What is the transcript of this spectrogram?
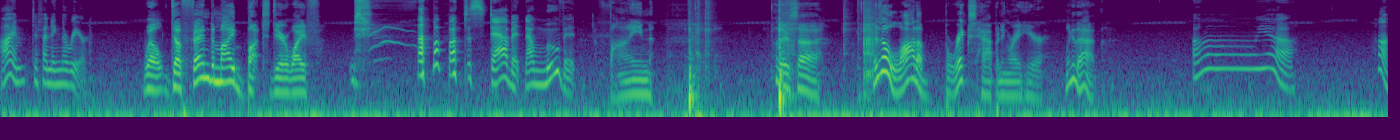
I'm defending the rear. Well, defend my butt, dear wife. I'm about to stab it. Now move it. Fine. Oh, there's uh there's a lot of bricks happening right here. Look at that. Oh, yeah. Huh.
